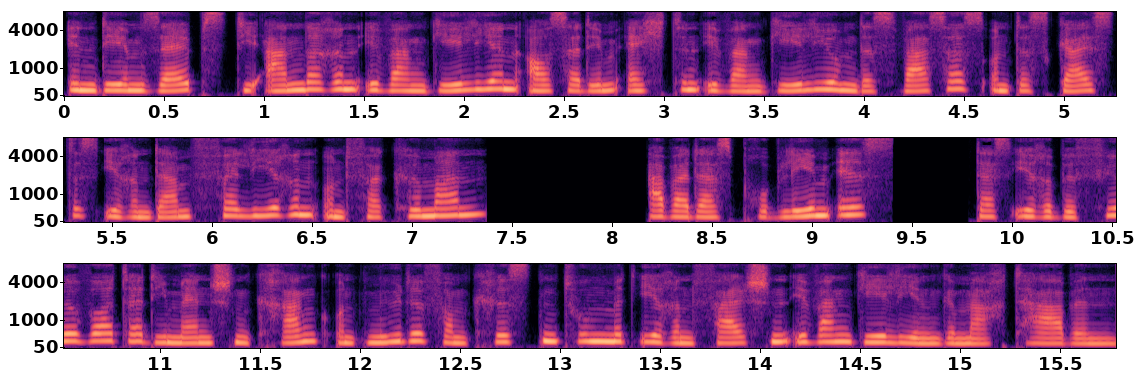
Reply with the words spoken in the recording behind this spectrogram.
indem selbst die anderen Evangelien außer dem echten Evangelium des Wassers und des Geistes ihren Dampf verlieren und verkümmern? Aber das Problem ist, dass ihre Befürworter die Menschen krank und müde vom Christentum mit ihren falschen Evangelien gemacht haben.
